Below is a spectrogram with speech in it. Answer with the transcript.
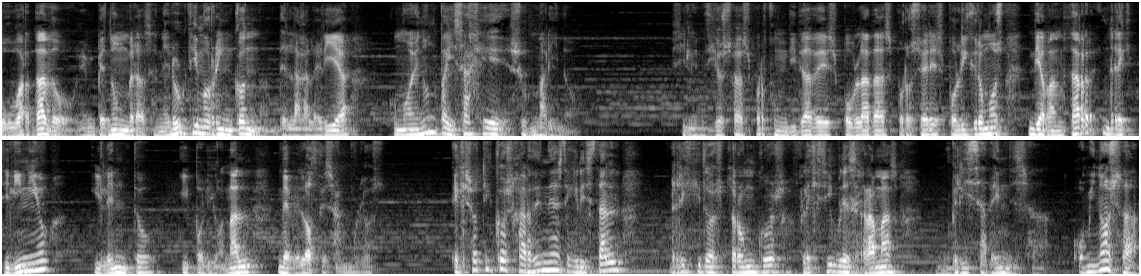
guardado en penumbras en el último rincón de la galería como en un paisaje submarino silenciosas profundidades pobladas por seres polícromos de avanzar rectilíneo y lento y poligonal de veloces ángulos. Exóticos jardines de cristal, rígidos troncos, flexibles ramas, brisa densa, ominosa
